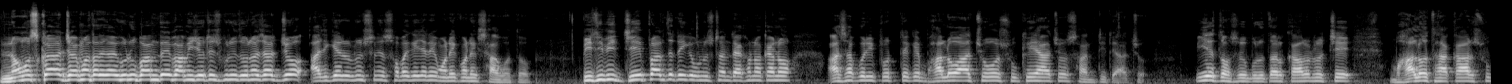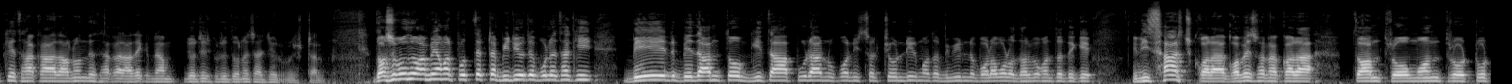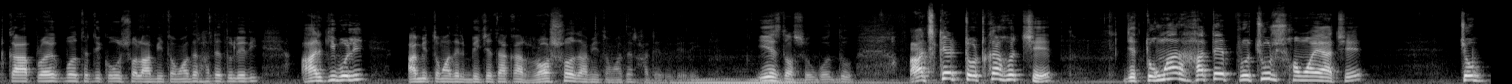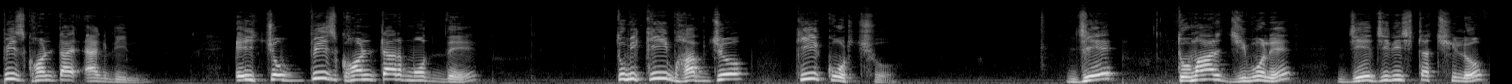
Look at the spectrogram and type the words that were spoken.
নমস্কার, জয় মাতা জয় গুরু বামদেব, আমি জ্যোতিষ গুরু দ্রোণাচার্য। আজকের অনুষ্ঠানে সবাইকে জানাই অনেক অনেক স্বাগত। পৃথিবীর যে প্রান্তে থেকে অনুষ্ঠান দেখো না কেন, আশা করি প্রত্যেকে ভালো আছো, সুখে আছো, শান্তিতে আছো। ইয়ে দর্শক গুরু তার কারণ হচ্ছে ভালো থাকার, সুখে থাকার, আনন্দে থাকার আরেক নাম জ্যোতিষ গুরু দ্রোণাচার্যের অনুষ্ঠান। দর্শক বন্ধু, আমি আমার প্রত্যেকটা ভিডিওতে বলে থাকি, বেদ, বেদান্ত, গীতা, পুরাণ, উপনিষদ, চণ্ডীর মতো বিভিন্ন বড় বড় ধর্মগ্রন্থ থেকে রিসার্চ করা, গবেষণা করা তন্ত্র, মন্ত্র, টোটকা প্রয়োগ পদ্ধতি কৌশল আমি তোমাদের হাতে তুলে দিই। আর কি বলি? আমি তোমাদের বেঁচে থাকার রসদ আমি তোমাদের হাতে তুলে দিই। ইয়েস দর্শক বন্ধু, আজকের টোটকা হচ্ছে যে তোমার হাতে প্রচুর সময় আছে, চব্বিশ ঘন্টায় একদিন। এই চব্বিশ ঘণ্টার মধ্যে তুমি কি ভাবছ, কি করছ? যে তোমার জীবনে যে জিনিসটা ছিল,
